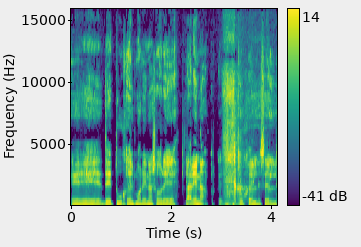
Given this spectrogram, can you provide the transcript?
eh, de Tuchel Morena sobre la arena, porque Tuchel es el,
